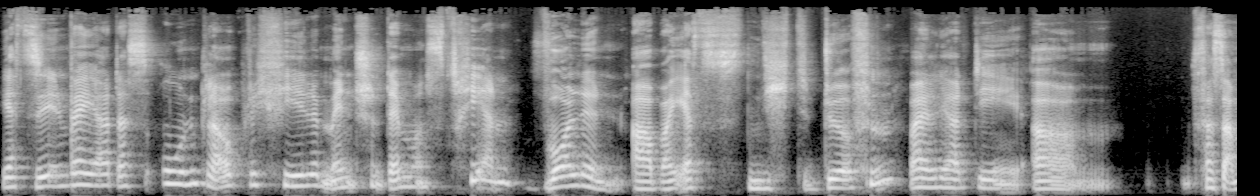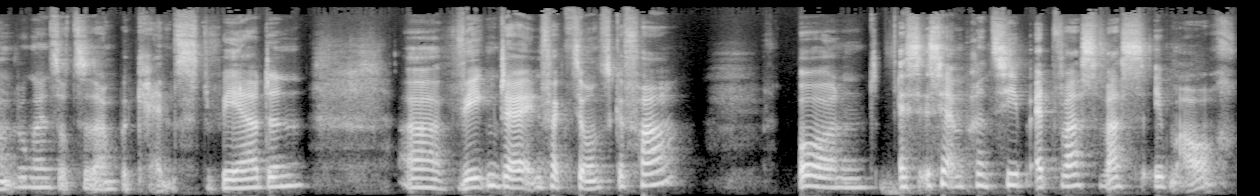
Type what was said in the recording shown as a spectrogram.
Jetzt sehen wir ja, dass unglaublich viele Menschen demonstrieren wollen, aber jetzt nicht dürfen, weil ja die ähm, Versammlungen sozusagen begrenzt werden äh, wegen der Infektionsgefahr. Und es ist ja im Prinzip etwas, was eben auch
